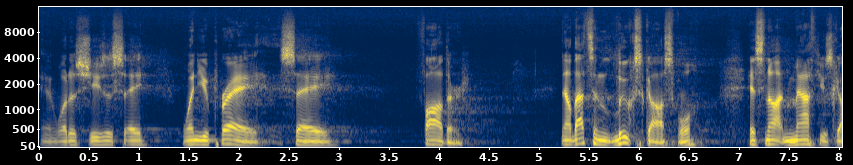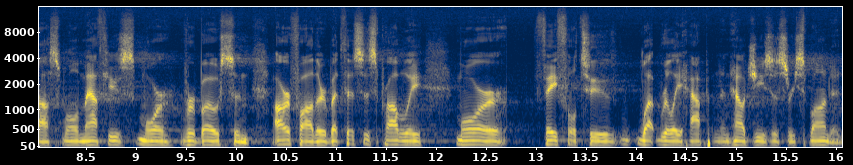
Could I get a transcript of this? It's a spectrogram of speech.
And what does Jesus say? when you pray, say, Father. Now, that's in Luke's gospel. It's not in Matthew's gospel. Matthew's more verbose and our Father, but this is probably more faithful to what really happened and how Jesus responded.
